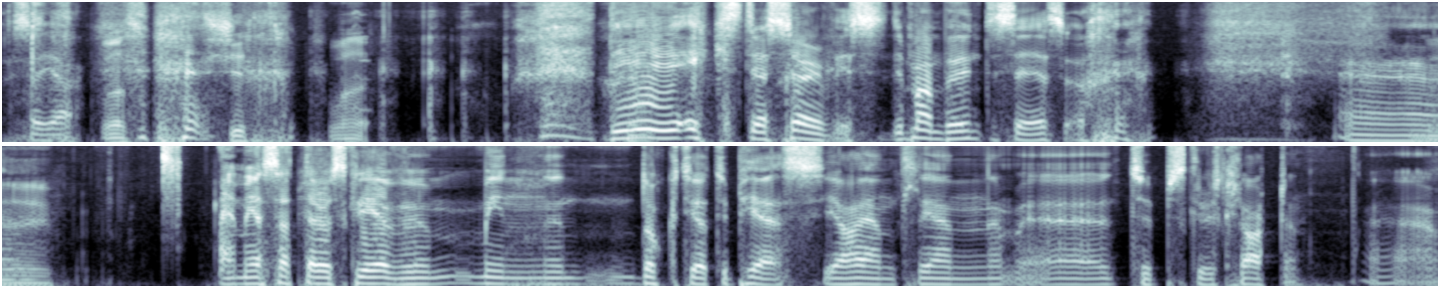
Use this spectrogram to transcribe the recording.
jag sa ja. Shit, Det är ju extra service, man behöver inte säga så. Nej, men jag satt där och skrev min doktor till pjäs. Jag har äntligen eh, typ skrivit klart den. Eh,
